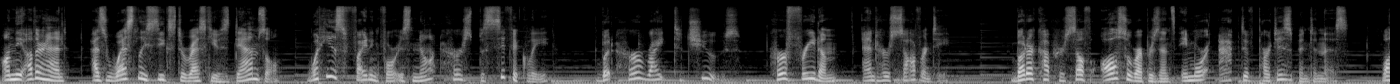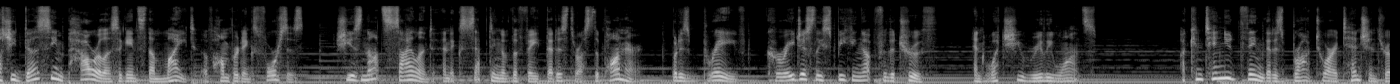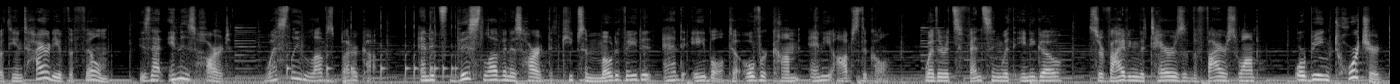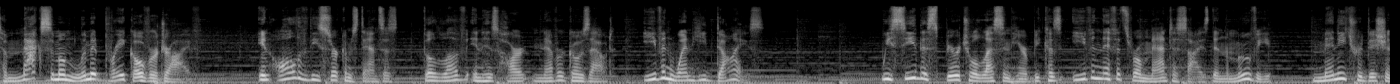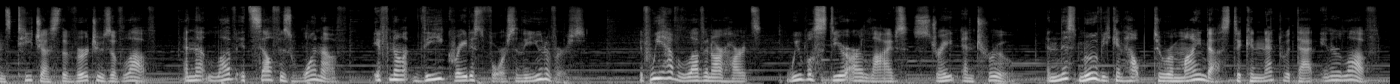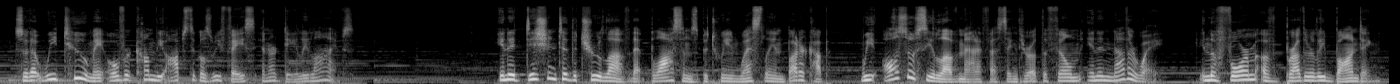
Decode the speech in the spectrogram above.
On the other hand, as Westley seeks to rescue his damsel, what he is fighting for is not her specifically, but her right to choose, her freedom and her sovereignty. Buttercup herself also represents a more active participant in this. While she does seem powerless against the might of Humperdinck's forces, she is not silent and accepting of the fate that is thrust upon her, but is brave, courageously speaking up for the truth and what she really wants. A continued thing that is brought to our attention throughout the entirety of the film is that in his heart, Westley loves Buttercup. And it's this love in his heart that keeps him motivated and able to overcome any obstacle, whether it's fencing with Inigo, surviving the terrors of the fire swamp, or being tortured to maximum limit break overdrive. In all of these circumstances, the love in his heart never goes out, even when he dies. We see this spiritual lesson here because even if it's romanticized in the movie, many traditions teach us the virtues of love and that love itself is one of, if not the greatest force in the universe. If we have love in our hearts, we will steer our lives straight and true. And this movie can help to remind us to connect with that inner love so that we too may overcome the obstacles we face in our daily lives. In addition to the true love that blossoms between Westley and Buttercup, we also see love manifesting throughout the film in another way, in the form of brotherly bonding.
